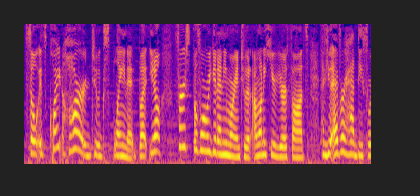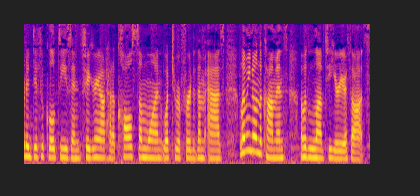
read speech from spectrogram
So it's quite hard to explain it. But you know, first before we get any more into it, I want to hear your thoughts. Have you ever had these sort of difficulties in figuring out how to call someone, what to refer to them as? Let me know in the comments. I would love to hear your thoughts.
